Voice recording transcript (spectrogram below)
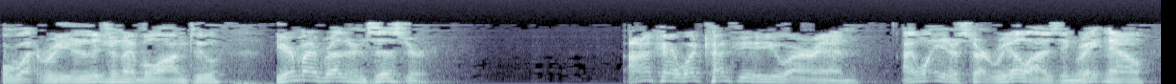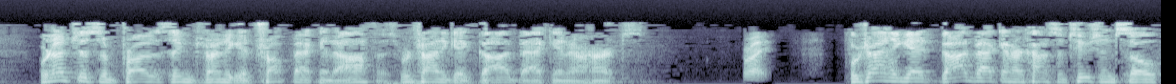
or what religion I belong to? You're my brother and sister. I don't care what country you are in. I want you to start realizing right now We're not just a thing trying to get Trump back into office. We're trying to get God back in our hearts. Right. We're trying to get God back in our Constitution so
